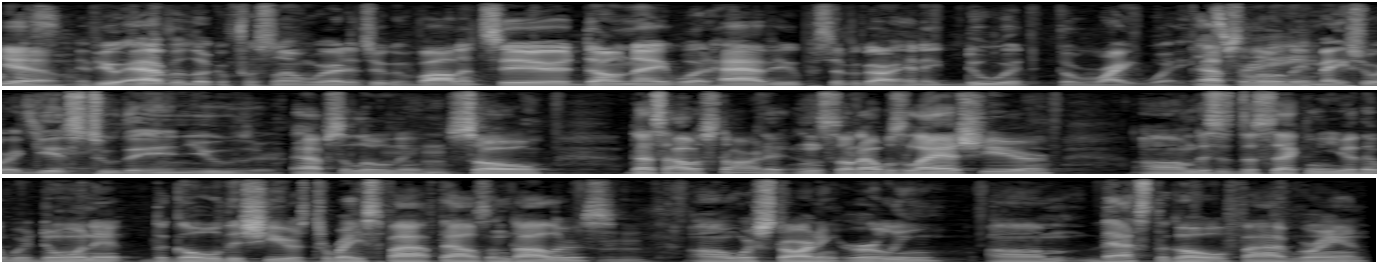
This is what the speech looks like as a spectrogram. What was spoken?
Yeah. If you're ever looking for somewhere that you can volunteer, donate, what have you, Pacific Garden, and they do it the right way. Absolutely. They make sure it gets to the end user. Absolutely. So that's how it started. And so that was last year. Um, this is the second year that we're doing it. The goal this year is to raise five thousand dollars. Uh, we're starting early. Um, that's the goal, five grand.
